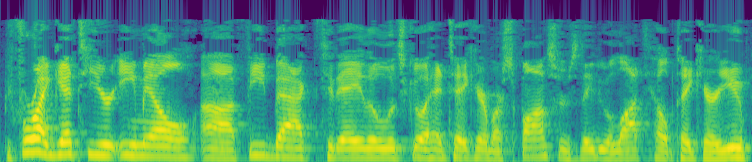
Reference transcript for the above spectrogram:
Before I get to your email uh, feedback today, though, let's go ahead and take care of our sponsors. They do a lot to help take care of you.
